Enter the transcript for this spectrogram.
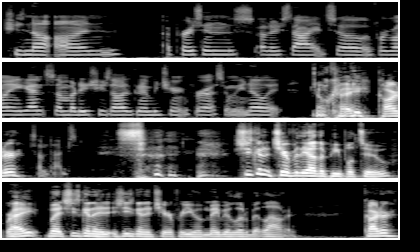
she's not on a person's other side. So if we're going against somebody, she's always gonna be cheering for us, and we know it okay, Carter. sometimes. she's gonna cheer for the other people too, right? But she's gonna she's gonna cheer for you maybe a little bit louder. Carter,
